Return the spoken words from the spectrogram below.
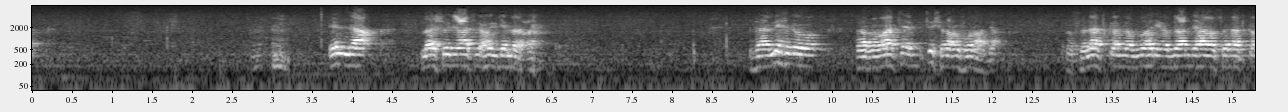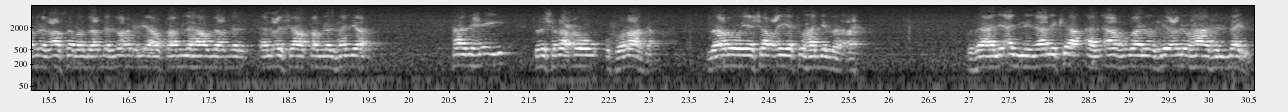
إلا ما شرعت له الجماعة. فمثل الرواتب تشرع فرادا. الصلاة قبل الظهر وبعدها والصلاة قبل العصر وبعد المغرب أو قبلها وبعد العشاء وقبل الفجر. هذه تشرع فرادا. ما روي شرعيتها جماعة. فلأجل ذلك الأفضل فعلها في البيت.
